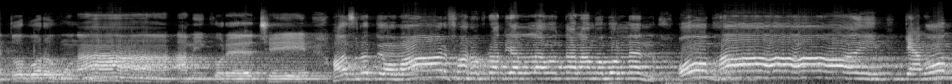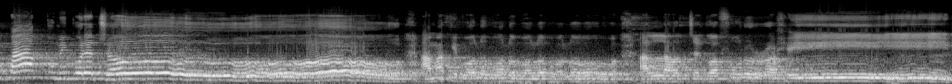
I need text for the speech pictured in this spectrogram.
এত বড় গুণা আমি করেছি। হজরত ওমার ফারুক রাদি আল্লাহ তালাম বললেন, ও ভাই, কেমন পাপ তুমি করেছ। আমাকে বলো বলো বলো বলো। আল্লাহ হচ্ছে গফুরুর রহিম।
